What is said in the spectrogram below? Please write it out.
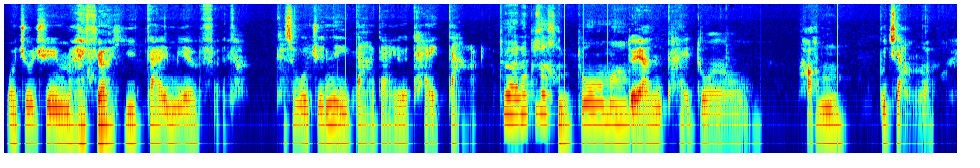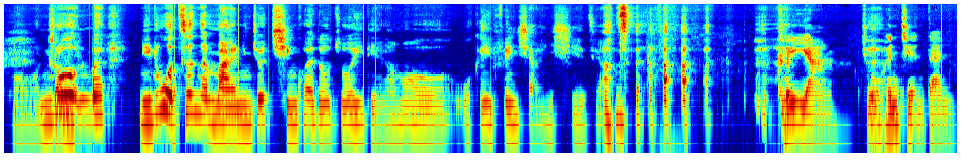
我就去买个 一袋面粉。可是我觉得那一大袋又太大了。对啊，那不是很多吗？对啊，那太多了。好，嗯，不讲了。哦，你如果不是你如果真的买，你就勤快多做一点，然后我可以分享一些这样子。可以啊。就很简单，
